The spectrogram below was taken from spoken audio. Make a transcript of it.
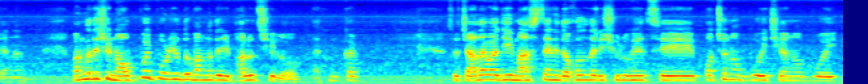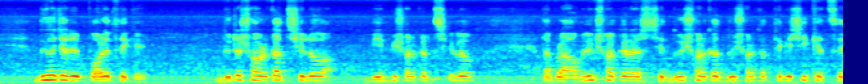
কেন বাংলাদেশে নব্বই পর্যন্ত বাংলাদেশ ভালো ছিল এখনকার। তো চাঁদাবাজি, মাস্তানি, দখলদারি শুরু হয়েছে পঁচানব্বই, ছিয়ানব্বই, দুই হাজারের পরে থেকে। দুটো সরকার ছিল বিএনপি সরকার ছিল, তারপর আওয়ামী লীগ সরকার আসছে, দুই সরকার দুই সরকার থেকে শিখেছে।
